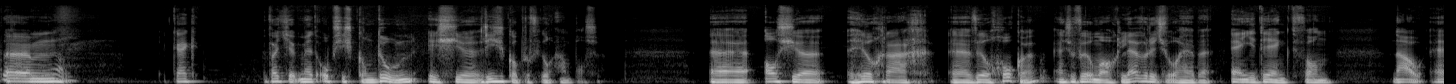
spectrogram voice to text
Ehm. Kijk, wat je met opties kan doen, is je risicoprofiel aanpassen. Eh, als je heel graag eh, wil gokken en zoveel mogelijk leverage wil hebben, en je denkt van, nou, eh,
